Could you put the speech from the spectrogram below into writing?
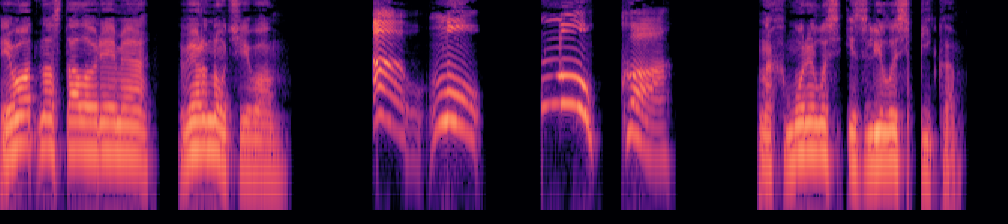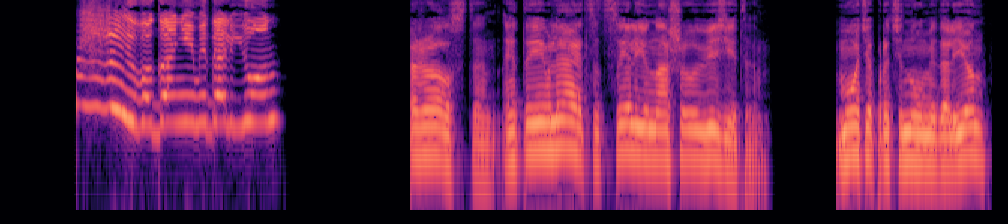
И вот настало время вернуть его». «А, ну, ну-ка!» — нахмурилась и злилась Пика. «Живо гони медальон!» «Пожалуйста, это является целью нашего визита». Мотя протянул медальон,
